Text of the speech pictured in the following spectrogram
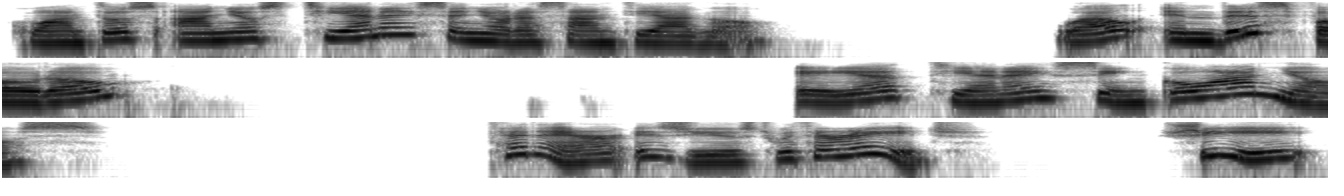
¿Cuántos años tiene señora Santiago? Well, in this photo, ella tiene cinco años. Tener is used with her age. She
